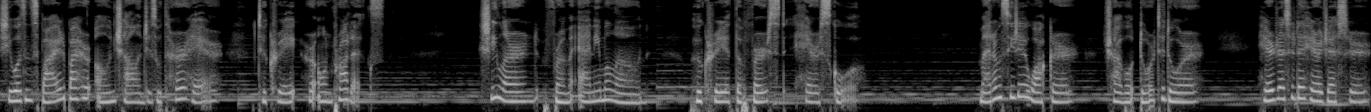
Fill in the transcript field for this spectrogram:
She was inspired by her own challenges with her hair to create her own products. She learned from Annie Malone, who created the first hair school. Madam C.J. Walker traveled door to door, hairdresser to hairdresser,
